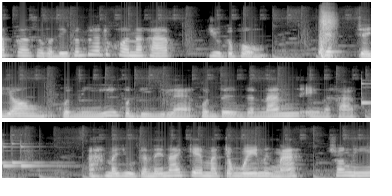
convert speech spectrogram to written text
บ ก็สวัสดีเพื่อนๆทุกคนนะครับ อยู่กับผมเจ็ดเจย่องคนนี้คนดีและคนเดิมกันนั่นเองนะครับอะมาอยู่กันในหน้าเกมมาจงเวหนึ่งนะ ช่วงนี้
